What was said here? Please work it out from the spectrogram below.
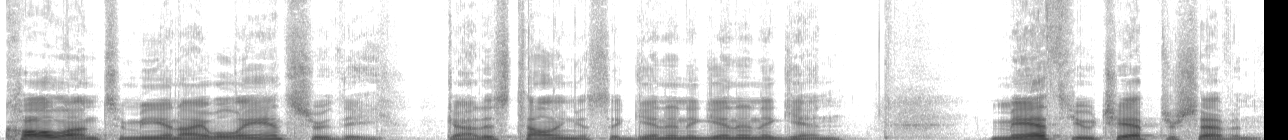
Call unto me, and I will answer thee. God is telling us again and again and again. Matthew chapter 7.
